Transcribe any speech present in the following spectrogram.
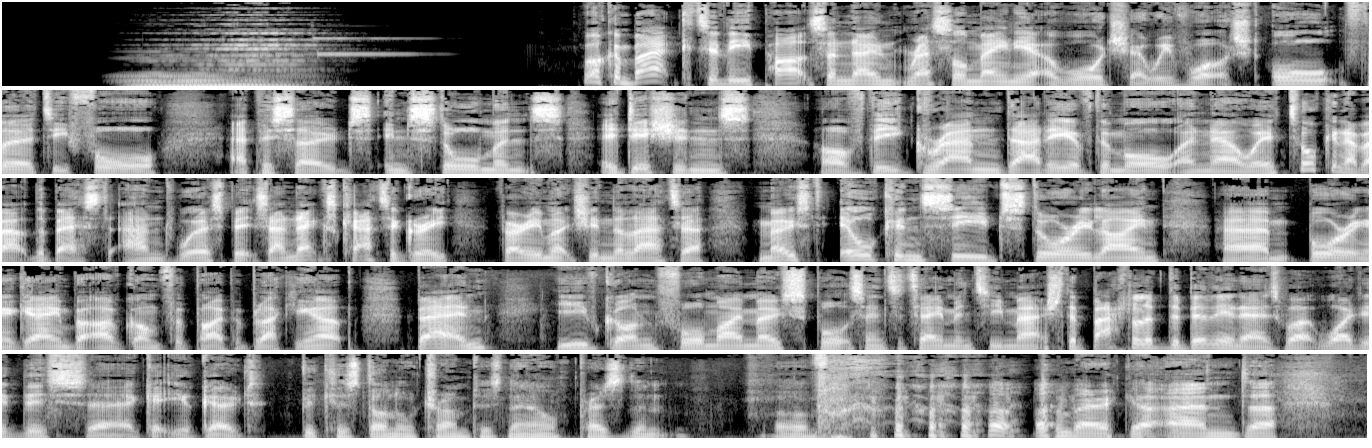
Welcome back to the Parts Unknown WrestleMania Award Show. We've watched all 34 episodes, installments, editions of the granddaddy of them all, and now we're talking about the best and worst bits. Our next category, very much in the latter, most ill-conceived storyline. Um, boring again, but I've gone for Piper blacking up. Ben, you've gone for my most sports entertainmenty match, the Battle of the Billionaires. Why, why did this uh, get your goat? because Donald Trump is now president of America, and uh,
